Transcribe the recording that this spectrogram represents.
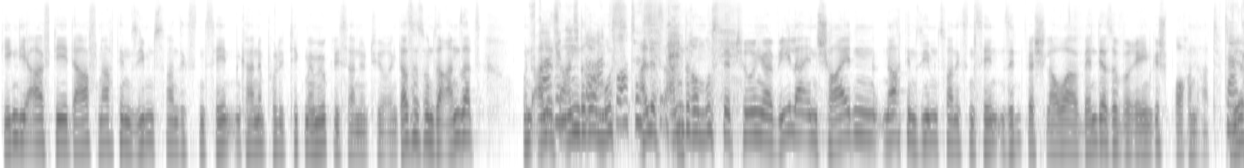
Gegen die AfD darf nach dem 27.10. keine Politik mehr möglich sein in Thüringen. Das ist unser Ansatz. Und alles andere, muss, alles andere muss der Thüringer Wähler entscheiden. Nach dem 27.10. sind wir schlauer, wenn der Souverän gesprochen hat. Danke.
